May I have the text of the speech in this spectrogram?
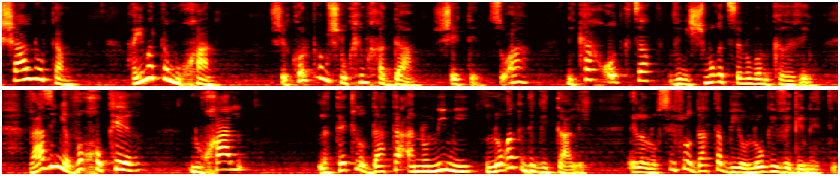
ושאלנו אותם, האם אתה מוכן שכל פעם שלוקחים לך דם, שתן, צואה, ניקח עוד קצת ונשמור אצלנו במקררים. ואז אם יבוא חוקר, נוכל לתת לו דאטה אנונימי, לא רק דיגיטלי, אלא להוסיף לו דאטה ביולוגי וגנטי.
